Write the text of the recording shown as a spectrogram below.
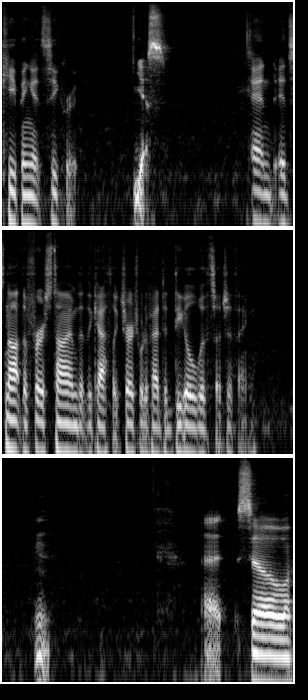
keeping it secret. Yes. And it's not the first time that the Catholic Church would have had to deal with such a thing. So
